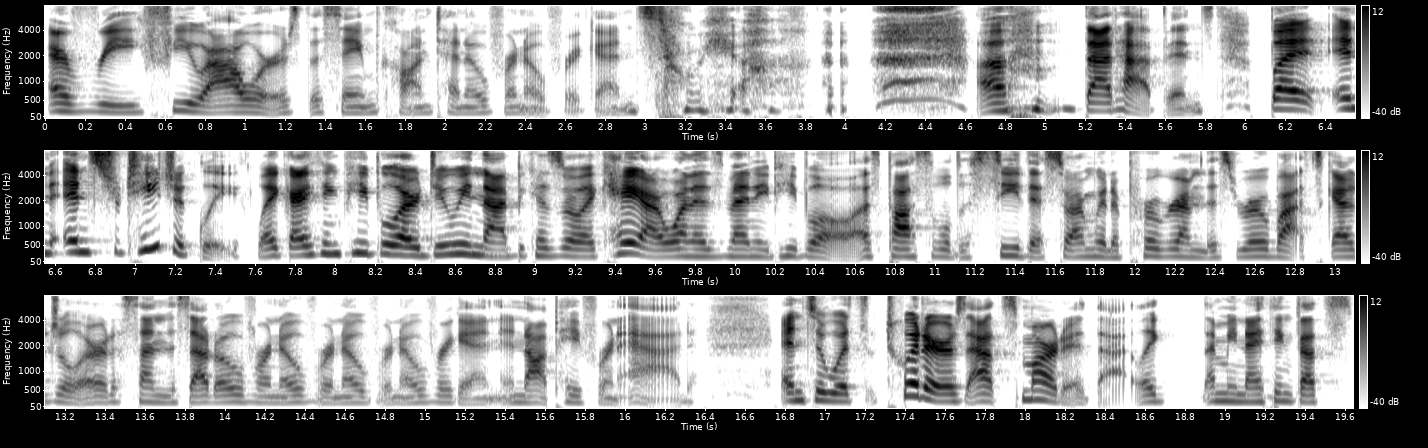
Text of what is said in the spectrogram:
every few hours the same content over and over again. So yeah, um, that happens. But and and strategically, like I think people are doing that because they're like, hey, I want as many people as possible to see this, so I'm going to program this robot scheduler to send this out over and over and over and over again and not pay for an ad. And so what's Twitter is outsmarted that. Like I mean, I think that's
